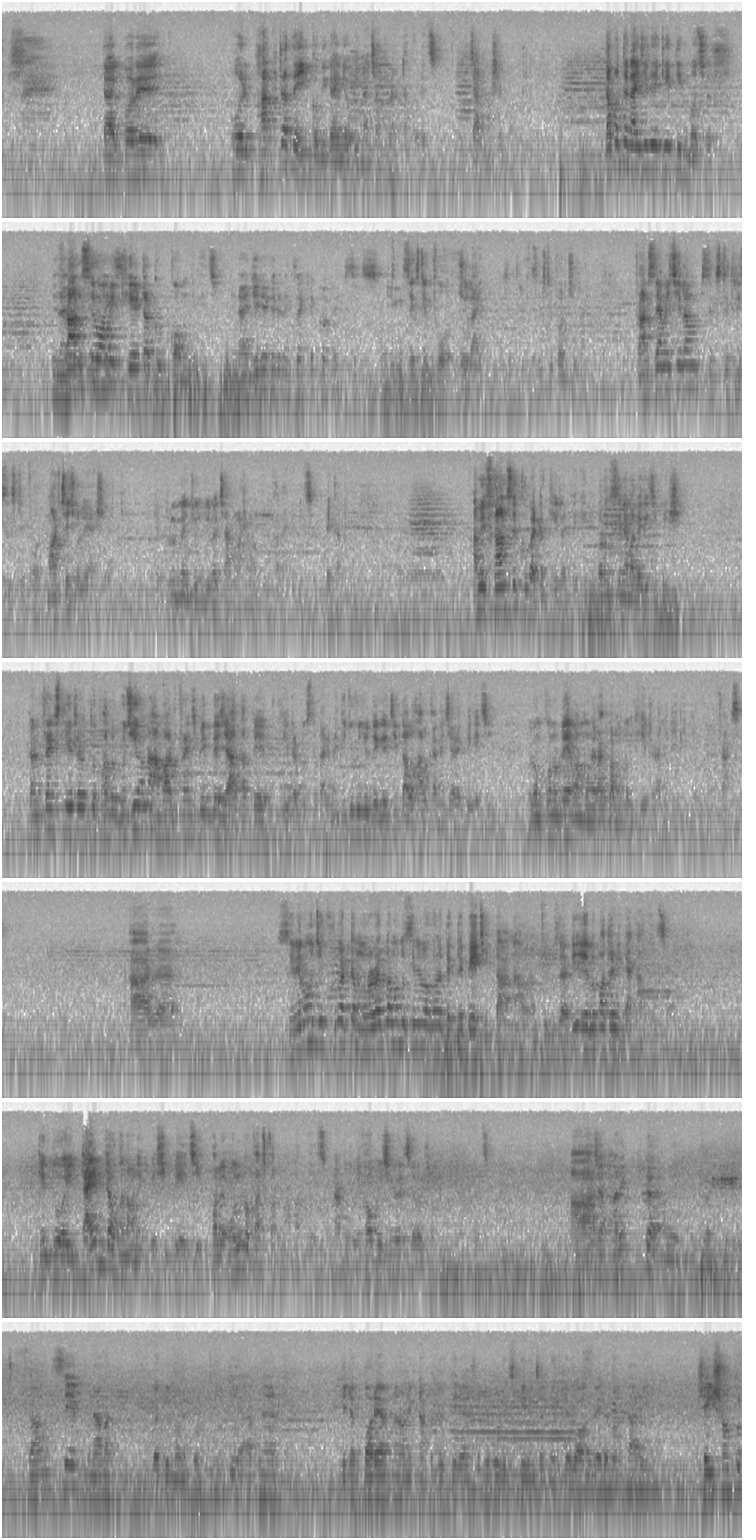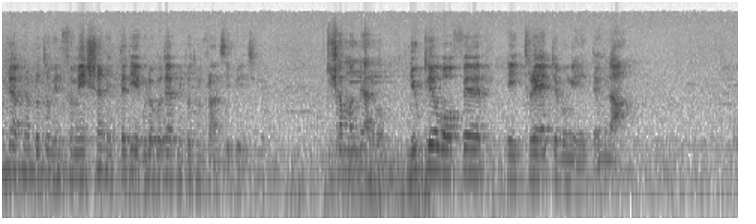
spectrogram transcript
তারপরে ওর ফাঁকটাতেই কবি কাহিনী অভিনয় চক্র একটা করেছে চার মাসের মধ্যে। তারপর তো নাইজেরিয়া গিয়ে তিন বছর। ফ্রান্সেও আমি থিয়েটার খুব কম দেখেছি। নাইজেরিয়া গেলেন এক্স্যাক্টলি কবে? Sixty four July. Sixty four July. ফ্রান্সে আমি ছিলাম সিক্সটি থ্রি সিক্সটি ফোর মার্চে চলে আসি আর কি। এপ্রিল মে জুন জুলাই চার মাস আমার কলকাতায় কেটেছে বেকার। আমি ফ্রান্সে খুব একটা থিয়েটার দেখিনি বরং সিনেমা দেখেছি বেশি। কারণ ফ্রেঞ্চ থিয়েটার তো ভালো বুঝিও না, আমার ফ্রেঞ্চ বিদ্যে যা, তাতে থিয়েটার বুঝতে পারি না কিছু কিছু দেখেছি, তাও হালকা নেচারের দেখেছি এবং কোনোটাই আমার মনে রাখবার মতন থিয়েটার আমি দেখিনি ফ্রান্সে আর সিনেমাও যে খুব একটা মনে রাখবার মতো সিনেমা ওখানে দেখতে পেয়েছি, তা না ওরকম ফিল্ম এলোপাথারি দেখা হয়েছে আর কি। কিন্তু ওই টাইমটা ওখানে অনেক বেশি পেয়েছি, ফলে অন্য কাজকর্ম আমার হয়েছে নাটক লেখাও বেশি হয়েছে ওই সব হয়েছে। আর আচ্ছা আরেকটা আমি। ফ্রান্সে মানে আমার যতদূর মনে পড়ছে যে আপনার যেটা পরে আপনার অনেক নাটকে ফিরে আসে যে whole experience of nuclear warfare এবং তারই। সেই সম্পর্কে আপনার প্রথম ইনফরমেশন ইত্যাদি এগুলো বোধহয় আপনি প্রথম ফ্রান্সেই পেয়েছিলেন। কি সম্বন্ধে আর নিউক্লিয়ার ওয়ারফেয়ার এই থ্রেট এবং এই না।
